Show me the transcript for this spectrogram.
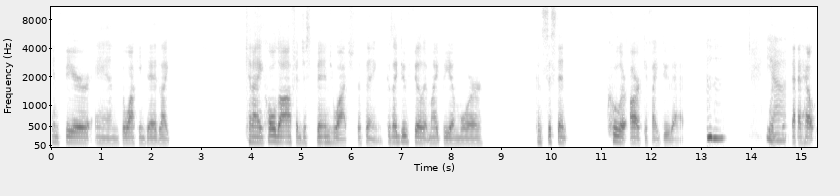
in Fear and The Walking Dead. Like, can I hold off and just binge watch the thing? Because I do feel it might be a more consistent, cooler arc if I do that. hmm Would Yeah. that help?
